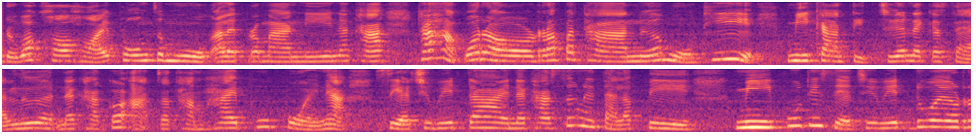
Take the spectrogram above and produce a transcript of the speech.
หรือว่าคอหอยโพรงจมูกอะไรประมาณนี้นะคะ ถ้าหากว่าเรารับประทานเนื้อหมูที่มีการติดเชื้อในกระแสเลือดนะคะ ก็อาจจะทำให้ผู้ป่วยเนี่ยเสียชีวิตได้นะคะ ซึ่งในแต่ละปีมีผู้ที่เสียชีวิตด้วยโร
